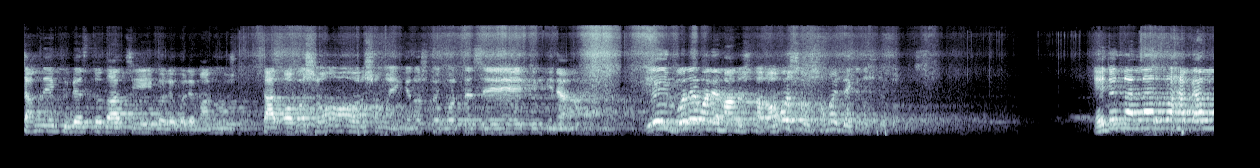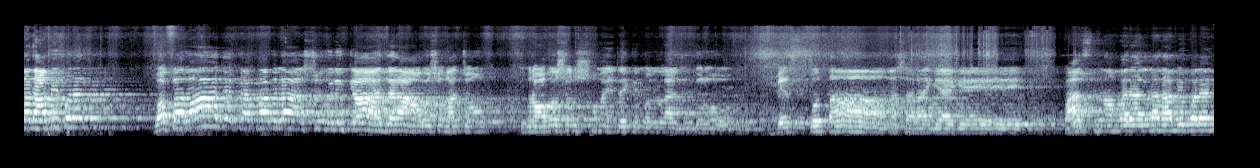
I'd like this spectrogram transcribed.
সামনে একটু ব্যস্ততা আছে, এই বলে বলে মানুষ তার অবসর সময়কে নষ্ট করতেছে, ঠিক কিনা? এই বলে বলে মানুষ তার অবসর সময়টাকে নষ্ট করতেছে। এই জন্য আল্লাহর রাহাবে আল্লাহর হাবি বলেন ওয়াফারাগাকা ক্বাবলা শুগরিকা যারা অবসর আছো, তোমরা অবসর সময়টাকে মূল্যায়ন করো, ব্যস্ততা আসার আগে আগে। পাঁচ নম্বরে আল্লাহর হাবিব বলেন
